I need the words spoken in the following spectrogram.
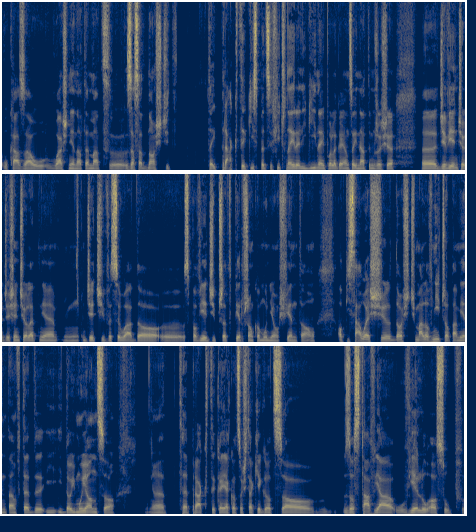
ukazał właśnie na temat zasadności tej praktyki specyficznej, religijnej, polegającej na tym, że się dziewięcio, dziesięcioletnie mm, dzieci wysyła do e, spowiedzi przed pierwszą komunią świętą. Opisałeś dość malowniczo, pamiętam wtedy, i, i dojmująco e, tę praktykę jako coś takiego, co zostawia u wielu osób e,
